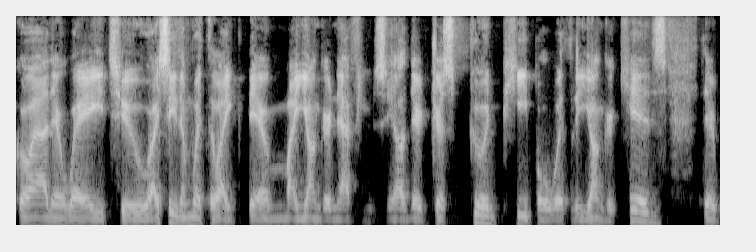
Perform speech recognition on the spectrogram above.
go out of their way to. I see them with like their my younger nephews. You know, they're just good people with the younger kids. They're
